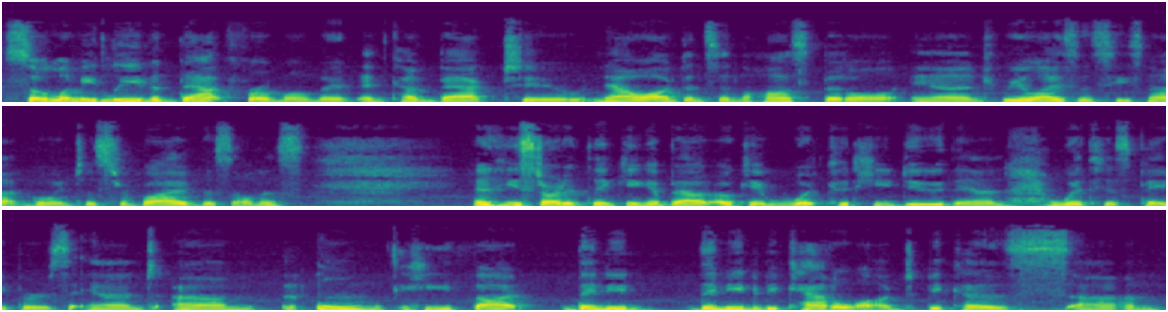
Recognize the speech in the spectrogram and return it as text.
So let me leave at that for a moment and come back to now Ogden's in the hospital and realizes he's not going to survive this illness and he started thinking about okay what could he do then with his papers and um, he thought they need they need to be cataloged because um,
